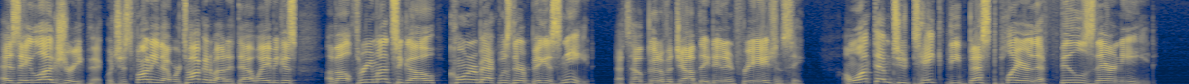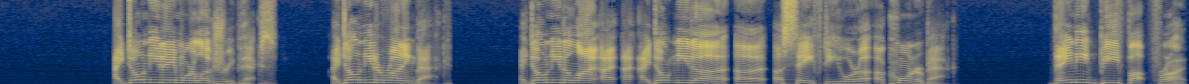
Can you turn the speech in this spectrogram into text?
as a luxury pick, which is funny that we're talking about it that way because about three months ago, cornerback was their biggest need. That's how good of a job they did in free agency. I want them to take the best player that fills their need. I don't need any more luxury picks. I don't need a running back. I don't need a line. I, I don't need a, a, a safety or a, a cornerback. They need beef up front.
